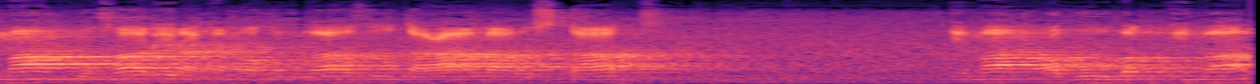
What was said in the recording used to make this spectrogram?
ইমাম বুখারি রাহেমহুল্লাহ তালা উস্তাদ, ইমাম আবু বক, ইমাম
